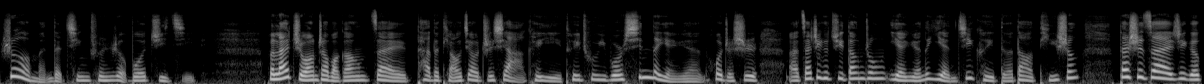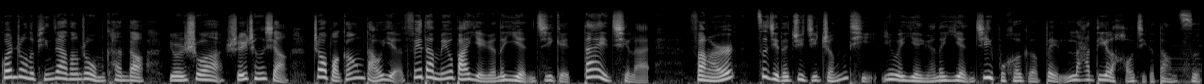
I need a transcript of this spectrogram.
热门的青春热播剧集。本来指望赵宝刚在他的调教之下，可以推出一波新的演员，或者是呃，在这个剧当中演员的演技可以得到提升。但是在这个观众的评价当中，我们看到有人说啊，谁成想赵宝刚导演非但没有把演员的演技给带起来。反而自己的剧集整体因为演员的演技不合格被拉低了好几个档次。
